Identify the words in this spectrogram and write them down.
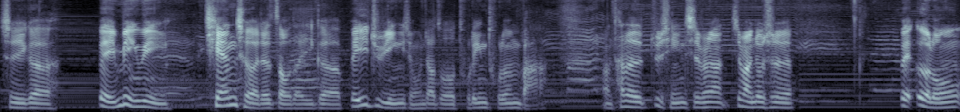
是一个被命运。牵扯着走的一个悲剧英雄叫做图灵图伦拔，嗯，他的剧情基本上基本上就是被恶龙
